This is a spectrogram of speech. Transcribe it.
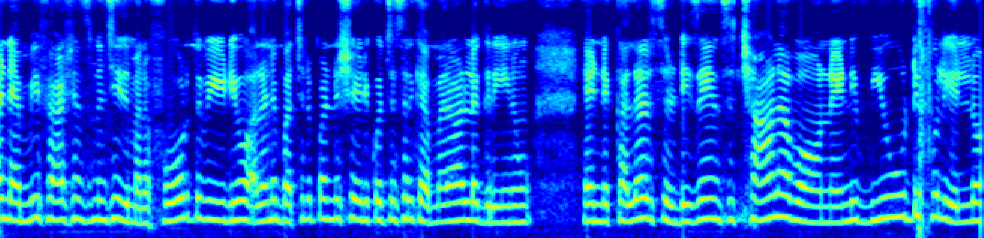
and MB fashions నుంచి ఇది మన ఫోర్త్ వీడియో అలానే బచ్చలపండు షేడ్కి వచ్చేసరికి emerald green and colours designs చాలా బాగున్నాయండి. బ్యూటిఫుల్ ఎల్లో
